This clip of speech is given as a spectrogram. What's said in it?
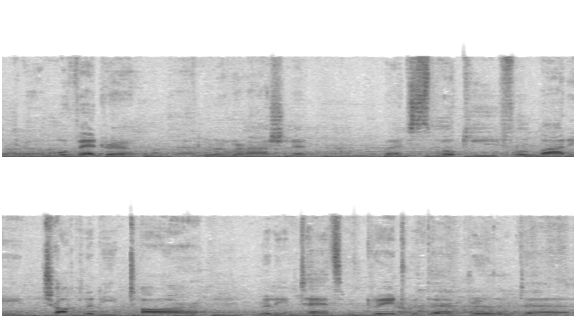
you know, Mourvedre, a little Grenache in it, but smoky, full-bodied, chocolatey tar, really intense. It'd be great with a grilled uh,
